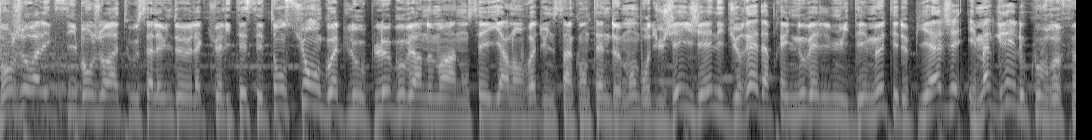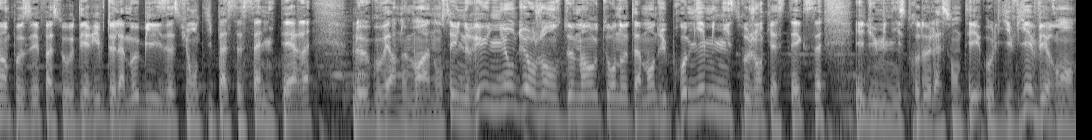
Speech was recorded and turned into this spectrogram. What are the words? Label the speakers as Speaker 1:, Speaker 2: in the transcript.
Speaker 1: Bonjour Alexis, bonjour à tous. À la une de l'actualité, ces tensions en Guadeloupe. Le gouvernement a annoncé hier l'envoi d'une cinquantaine de membres du GIGN et du RAID après une nouvelle nuit d'émeutes et de pillages. Et malgré le couvre-feu imposé face aux dérives de la mobilisation anti-pass sanitaire, le gouvernement a annoncé une réunion d'urgence demain autour notamment du Premier ministre Jean Castex et du ministre de la Santé Olivier Véran.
